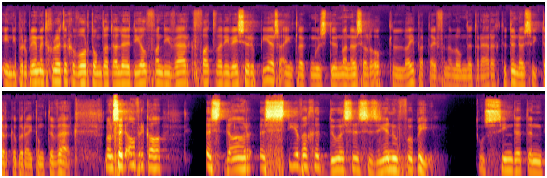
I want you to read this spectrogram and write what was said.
en die probleem het groter geword omdat hulle 'n deel van die werk vat wat die Wes-Europeërs eintlik moes doen, maar nou is hulle ook 'n lui party van hulle om dit regtig te doen. Nou is die Turke bereid om te werk. Maar in Suid-Afrika is daar 'n stewige dosis xenofobie. Ons sien dit in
